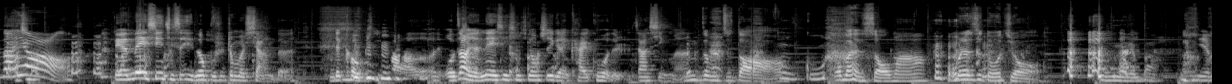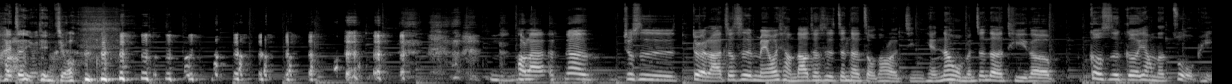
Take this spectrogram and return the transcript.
哪有？你的内心其实一直都不是这么想的，你的口皮罢了。我知道你的内心心中是一个很开阔的人，这样行吗？你怎么知道？我们很熟吗？我们认识多久？五年吧，五年还真有点久。嗯，好了，那就是对了，就是没有想到，就是真的走到了今天。那我们真的提了。各式各样的作品，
